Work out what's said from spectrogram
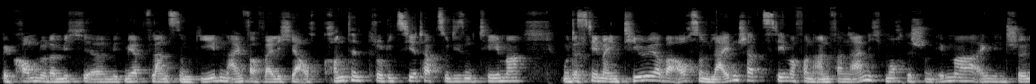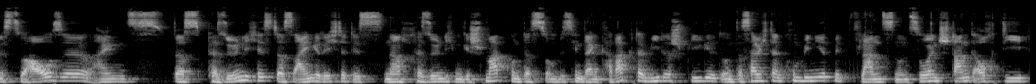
bekommen oder mich äh, mit mehr Pflanzen umgeben, einfach weil ich ja auch Content produziert habe zu diesem Thema. Und das Thema Interior war auch so ein Leidenschaftsthema von Anfang an. Ich mochte schon immer eigentlich ein schönes Zuhause, eins, das persönlich ist, das eingerichtet ist nach persönlichem Geschmack und das so ein bisschen deinen Charakter widerspiegelt. Und das habe ich dann kombiniert mit Pflanzen. Und so entstand auch die,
